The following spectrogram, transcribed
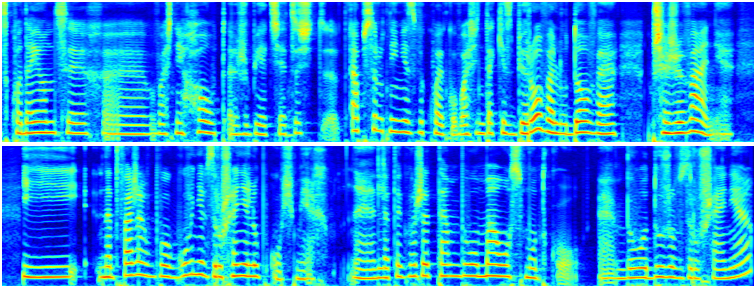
składających e, właśnie hołd Elżbiecie, coś absolutnie niezwykłego, właśnie takie zbiorowe, ludowe przeżywanie. I na twarzach było głównie wzruszenie lub uśmiech, dlatego że tam było mało smutku, było dużo wzruszenia,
